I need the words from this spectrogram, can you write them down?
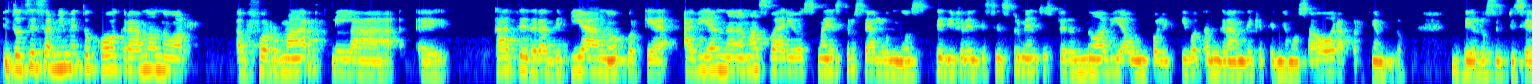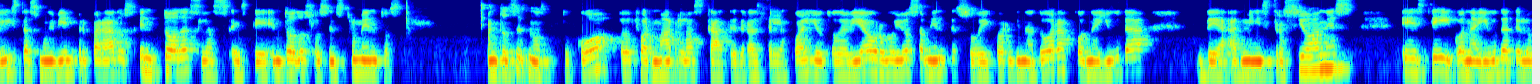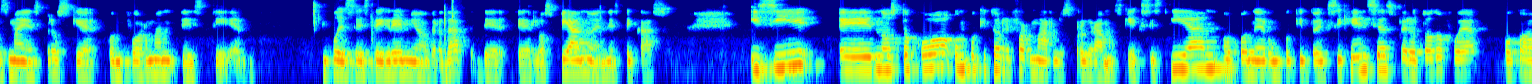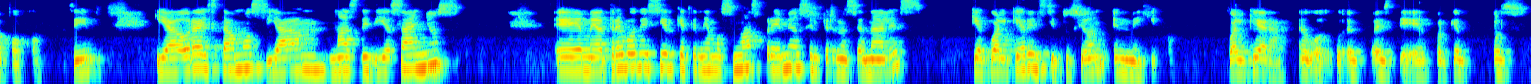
Entonces a mí me tocó gran honor a formar la eh, cátedra de piano porque había nada más varios maestros y alumnos de diferentes instrumentos, pero no había un colectivo tan grande que tenemos ahora, por ejemplo, de los especialistas muy bien preparados en, todas las, este, en todos los instrumentos. Entonces nos tocó eh, formar las cátedras, de la cual yo todavía orgullosamente soy coordinadora con ayuda de administraciones este, y con ayuda de los maestros que conforman este, pues, este gremio, ¿verdad? De, los pianos en este caso. Y sí, eh, nos tocó un poquito reformar los programas que existían o poner un poquito exigencias, pero todo fue poco a poco. ¿Sí? Y ahora estamos ya más de 10 años. Eh, me atrevo a decir que tenemos más premios internacionales que cualquier institución en México, cualquiera, eh, este, porque pues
